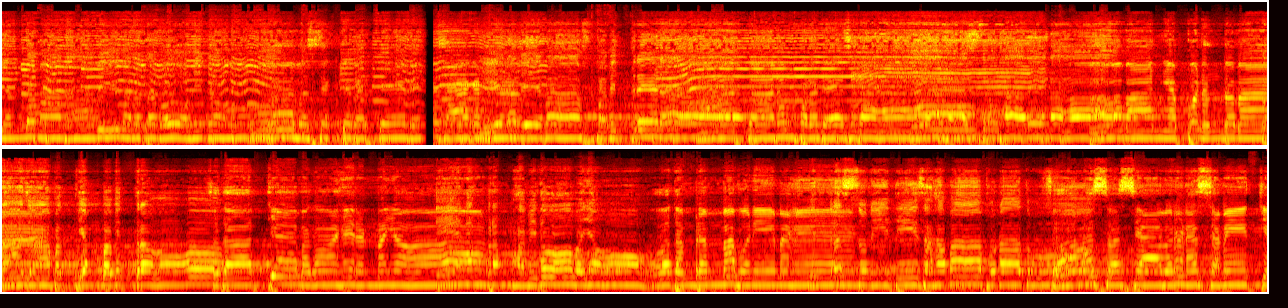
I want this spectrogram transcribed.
येन वेदसागर्येण देवाः पवित्रेण आत्मानं परदेशदा सहस्रधारेण पावमान्यपुनन्दमा प्राजापत्यं पवित्रम् सदाद्यामगो हिरण्मयो तेन ब्रह्मविदो वयम् ओतं ब्रह्म पुनेमहे इन्द्रस्सु नीति सह मा पुनातु सोमस्वस्यावरुणः समेत्य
